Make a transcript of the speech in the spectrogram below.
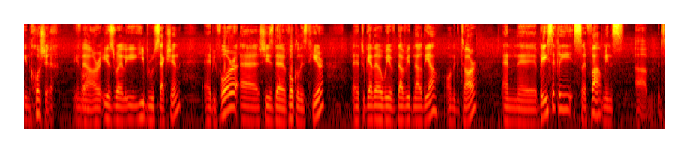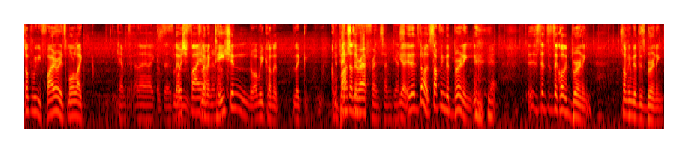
in Choshech, in Before. our Israeli Hebrew section uh, before, uh, she's the vocalist here, uh, together with David Nardia on the guitar. And uh, basically, Srefa means um, it's not really fire; it's more like Camp, like the Flem- bushfire. I don't know. Fermentation? Or we call it like Depends on the reference, I'm guessing. Yeah, it's no, it's something that burning. Yeah. it's, it's, they call it burning. Something that is burning,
